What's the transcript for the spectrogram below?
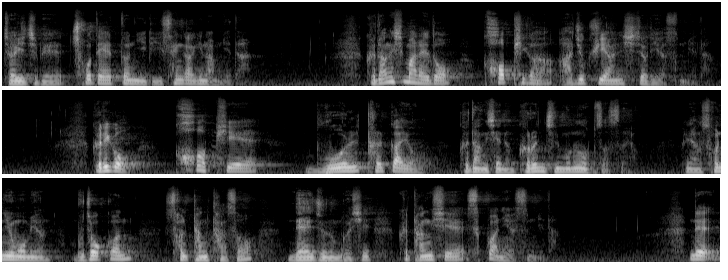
저희 집에 초대했던 일이 생각이 납니다. 그 당시만 해도 커피가 아주 귀한 시절이었습니다. 그리고 커피에 무엇을 탈까요? 그 당시에는 그런 질문은 없었어요. 그냥 손님 오면 무조건 설탕 타서 내주는 것이 그 당시의 습관이었습니다. 근데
